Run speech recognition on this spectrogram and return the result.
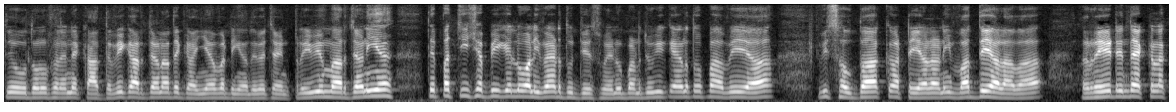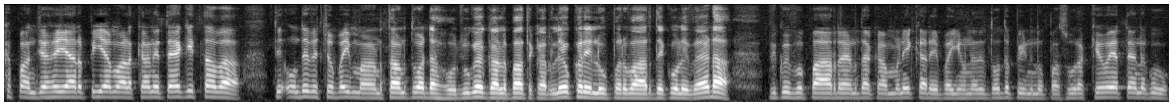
ਤੇ ਉਦੋਂ ਨੂੰ ਫਿਰ ਇਹਨੇ ਕੱਦ ਵੀ ਕਰ ਜਾਣਾ ਤੇ ਗਾਈਆਂ ਵੱਡੀਆਂ ਦੇ ਵਿੱਚ ਐਂਟਰੀ ਵੀ ਮਾਰ ਜਾਣੀ ਆ ਤੇ 25 26 ਕਿਲੋ ਵਾਲੀ ਵੈੜ ਦੂਜੇ ਸੂਏ ਨੂੰ ਬਣ ਜੂਗੀ। ਕਹਿਣ ਤੋਂ ਭਾਵੇਂ ਆ ਵੀ ਸੌਦਾ ਘਾਟੇ ਵਾਲਾ ਨਹੀਂ, ਵਾਧੇ ਵਾਲਾ ਵਾ। ਰੇਟ ਇਹਦਾ 1 ਲੱਖ 5000 ਰੁਪਇਆ ਮਾਲਕਾਂ ਨੇ ਤੈਅ ਕੀਤਾ ਵਾ। ਤੇ ਉਹਦੇ ਵਿੱਚੋਂ ਬਾਈ ਮਾਨਤਾਨ ਤੁਹਾਡਾ ਹੋ ਜਾਊਗਾ, ਗੱਲਬਾਤ ਕਰ ਲਿਓ, ਘਰੇਲੂ ਪਰਿਵਾਰ ਦੇ ਕੋਲੇ ਵਹਿੜਾ। ਵੀ ਕੋਈ ਵਪਾਰ ਲੈਣ ਦਾ ਕੰਮ ਨਹੀਂ ਘਰੇ ਬਾਈ ਉਹਨਾਂ ਦੇ ਦੁੱਧ ਪੀਣ ਨੂੰ ਪਸ਼ੂ ਰੱਖੇ ਹੋਏ ਆ ਤਿੰਨ ਕੋ।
